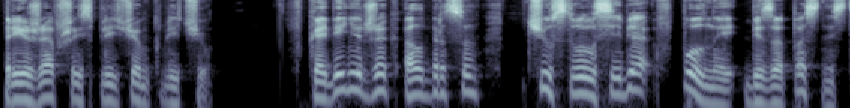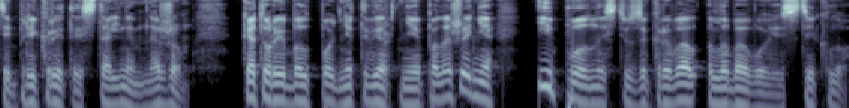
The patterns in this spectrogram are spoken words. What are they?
прижавшись плечом к плечу. В кабине Джек Албертсон чувствовал себя в полной безопасности, прикрытый стальным ножом, который был поднят в верхнее положение и полностью закрывал лобовое стекло.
